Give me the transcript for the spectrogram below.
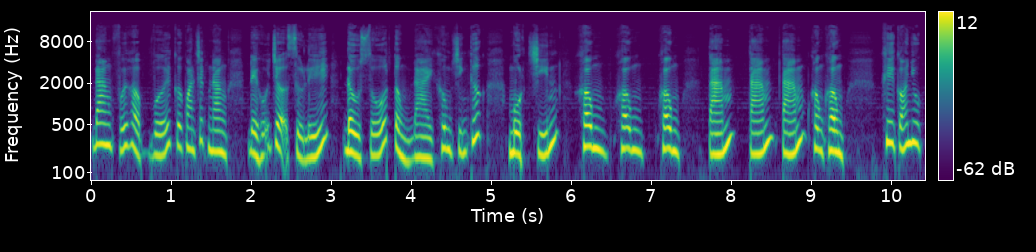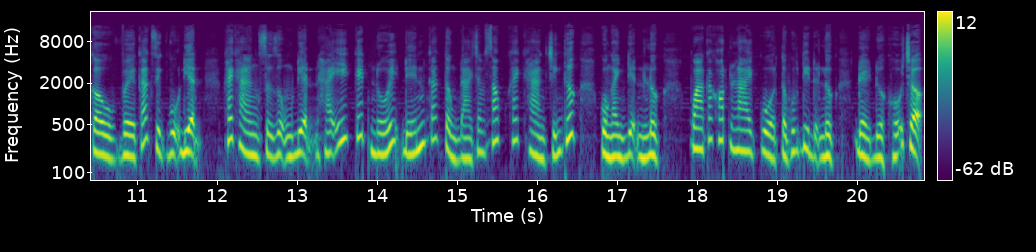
đang phối hợp với cơ quan chức năng để hỗ trợ xử lý đầu số tổng đài không chính thức 1900 88800. Khi có nhu cầu về các dịch vụ điện, khách hàng sử dụng điện hãy kết nối đến các tổng đài chăm sóc khách hàng chính thức của ngành điện lực qua các hotline của Tổng công ty Điện lực để được hỗ trợ.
